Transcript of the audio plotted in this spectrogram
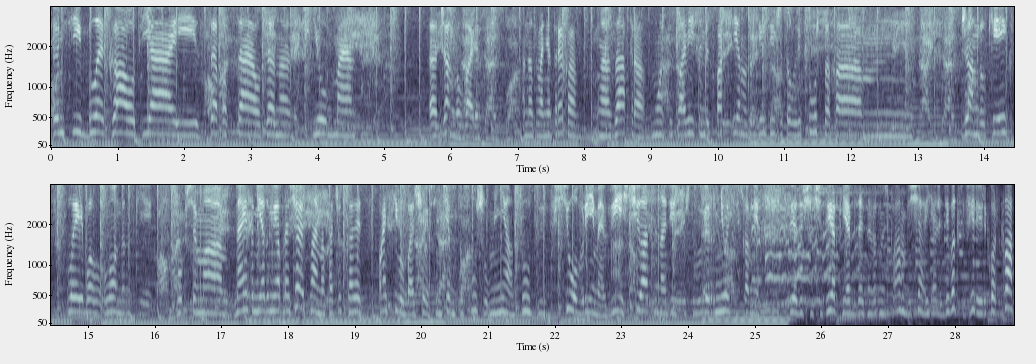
MC Blackout, я и Steppa Style, Tenor, You Man. э, Jungle Warriors. Название трека. А, Завтра можете словить на битпорте, на других диджитал ресурсах. а, Jungle Cakes, лейбл лондонский. В общем, а, на этом, я думаю, я прощаюсь с вами. Хочу сказать спасибо большое всем тем, кто слушал меня тут все время, весь час. И надеюсь, то, что вы вернетесь ко мне в следующий четверг. Я обязательно вернусь к вам. Обещаю, я Леди Векс в эфире Рекорд Клаб.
